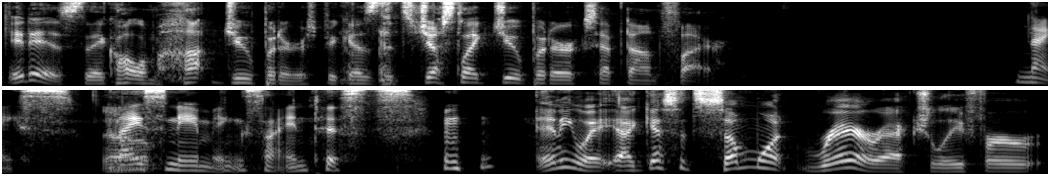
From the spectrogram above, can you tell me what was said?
It is. They call them hot Jupiters because it's just like Jupiter except on fire. Nice. Um, nice naming, scientists. Anyway, I guess it's somewhat rare actually for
